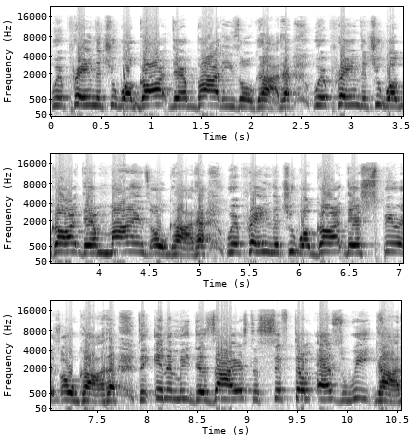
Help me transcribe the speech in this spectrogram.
We're praying that you will guard their bodies, oh God. We're praying that you will guard their minds, oh God. We're praying that you will guard their spirits, oh God. The enemy desires to sift them as wheat, God.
